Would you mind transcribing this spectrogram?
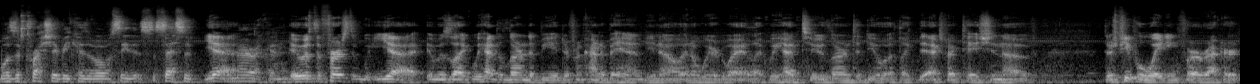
Was a pressure because of obviously the success of yeah, American. It was the first. Yeah, it was like we had to learn to be a different kind of band, you know, in a weird way. Like we had to learn to deal with like the expectation of there's people waiting for a record,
